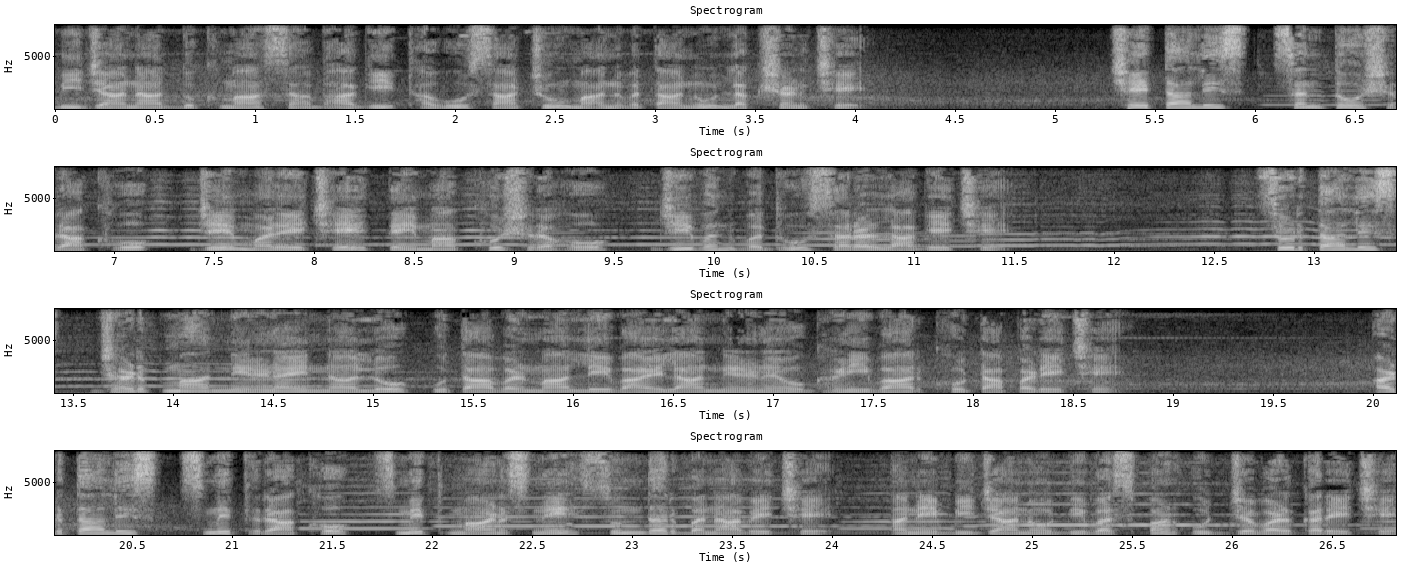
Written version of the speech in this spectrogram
બીજાના દુઃખમાં સહભાગી થવું સાચું માનવતાનું લક્ષણ છે. છેતાલીસ, સંતોષ રાખવો જે મળે છે તેમાં ખુશ રહો, જીવન વધુ સરળ લાગે છે. સુડતાલીસ, ઝડપમાં નિર્ણય ન લો, ઉતાવળમાં લેવાયેલા નિર્ણયો ઘણીવાર ખોટા પડે છે. અડતાલીસ સ્મિત રાખો, સ્મિત માણસને સુંદર બનાવે છે અને બીજાનો દિવસ પણ ઉજ્જવળ કરે છે.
